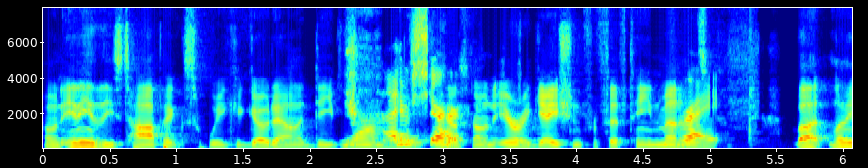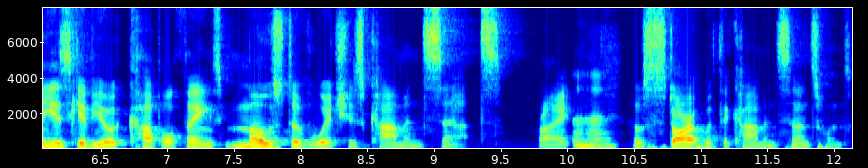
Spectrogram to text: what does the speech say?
On any of these topics, we could go down a deep I'm wormhole sure. just on irrigation for 15 minutes. Right. But let me just give you a couple things, most of which is common sense, right? Uh-huh. Let's start with the common sense ones.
